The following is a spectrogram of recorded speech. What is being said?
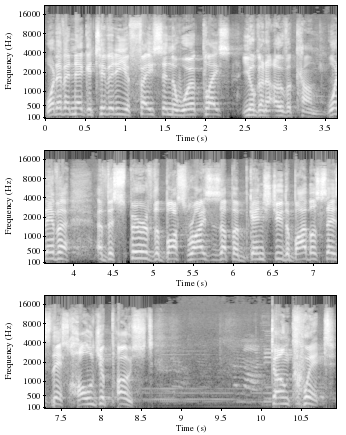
Whatever negativity you face in the workplace, you're going to overcome. Whatever of the spirit of the boss rises up against you, the Bible says this hold your post. Don't quit.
